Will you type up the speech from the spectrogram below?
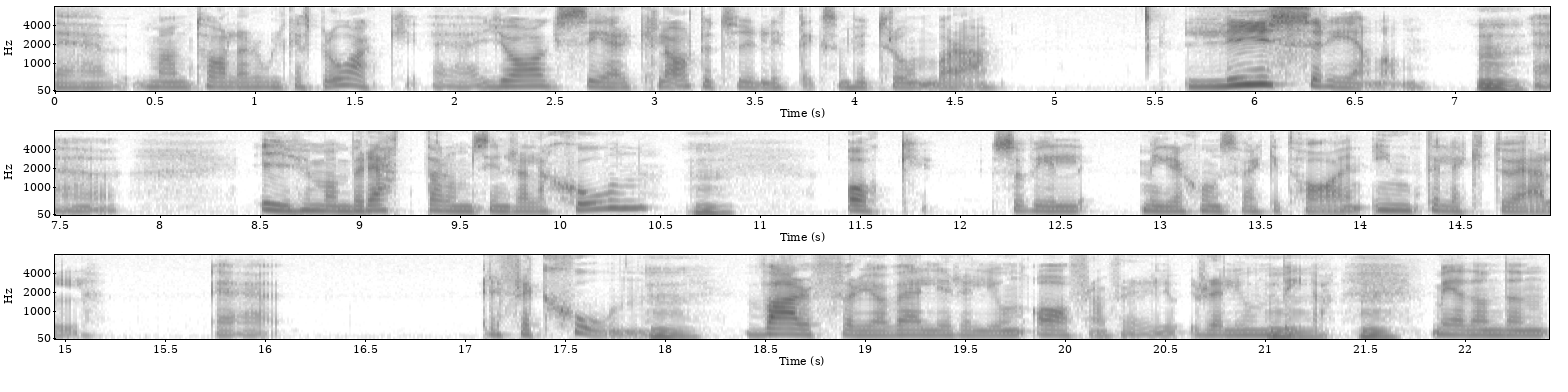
eh, man talar olika språk. Eh, jag ser klart och tydligt liksom hur tron bara lyser igenom Mm. eh, i hur man berättar om sin relation. Mm. Och så vill Migrationsverket ha en intellektuell eh, reflektion. Mm. Varför jag väljer religion A framför reli- religion B. Mm. Mm. Medan den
